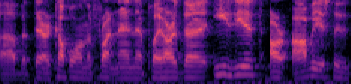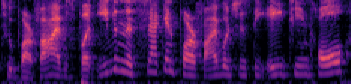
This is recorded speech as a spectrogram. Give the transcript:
Uh, but there are a couple on the front end that play hard. The easiest are obviously the two par fives, but even the second par five, which is the 18th hole,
